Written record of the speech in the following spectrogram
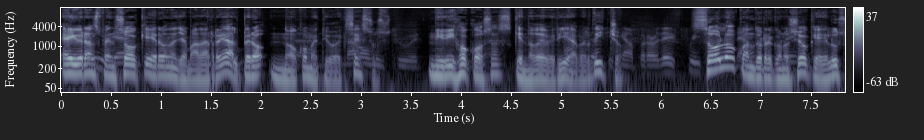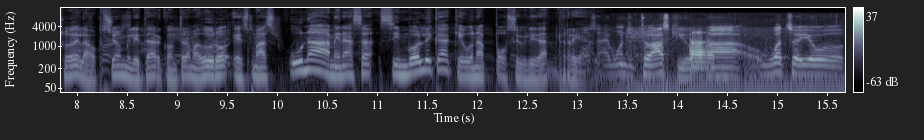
Abrams pensó que era una llamada real, pero no cometió excesos, ni dijo cosas que no debería haber dicho. Solo cuando reconoció que el uso de la opción militar contra Maduro es más una amenaza simbólica que una posibilidad real. I wanted to ask you, what are your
